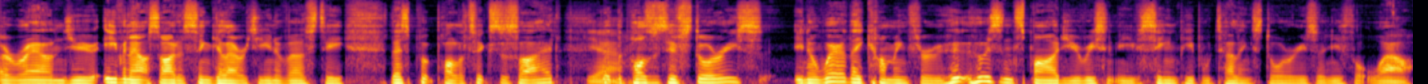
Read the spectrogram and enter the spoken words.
around you, even outside of Singularity University? Let's put politics aside. but Yeah. the positive stories, you know, where are they coming through? Who, who has inspired you recently? You've seen people telling stories, and you thought, "Wow,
